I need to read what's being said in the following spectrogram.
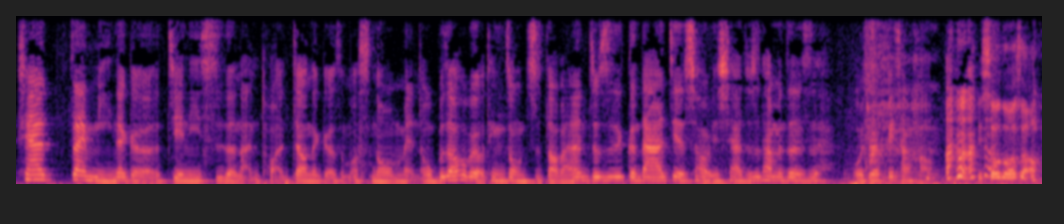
现在在迷那个杰尼斯的男团，叫那个什么 Snowman，我不知道会不会有听众知道，反正就是跟大家介绍一下，就是他们真的是我觉得非常好。你收多少？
